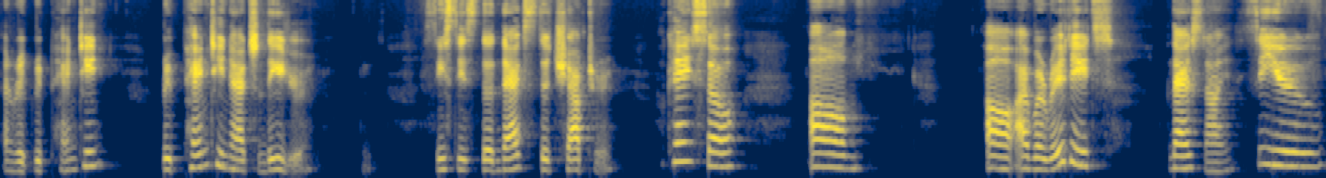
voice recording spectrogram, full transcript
and re repenting, repenting at leisure. This is the next chapter. Okay, so um, uh, I will read it next time. See you.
